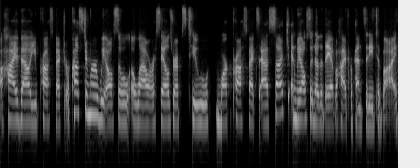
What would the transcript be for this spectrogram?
a high value prospect or customer. We also allow our sales reps to mark prospects as such. And we also know that they have a high propensity to buy.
